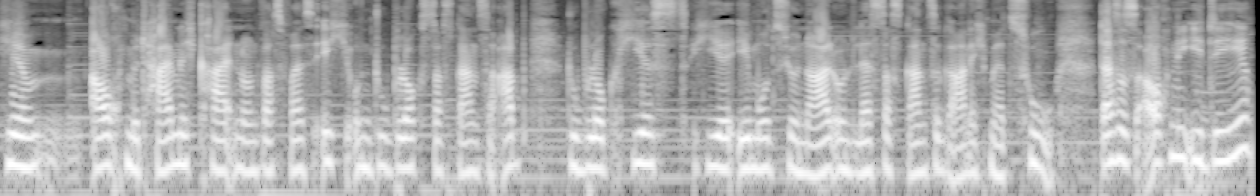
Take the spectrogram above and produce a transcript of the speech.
Hier auch mit Heimlichkeiten und was weiß ich und du blockst das Ganze ab. Du blockierst hier emotional und lässt das Ganze gar nicht mehr zu. Das ist auch eine Idee,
